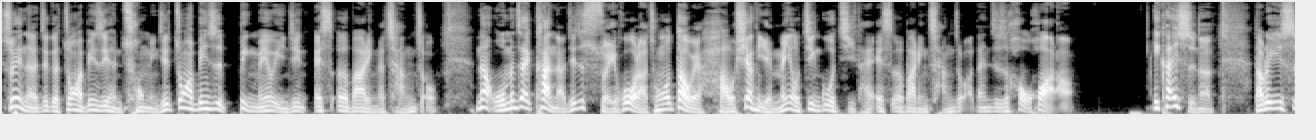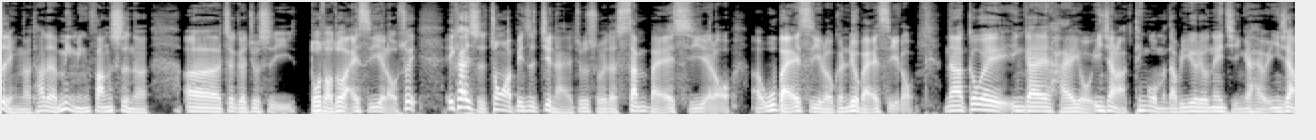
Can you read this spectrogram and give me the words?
所以呢，这个中华宾士也很聪明，其实中华宾士并没有引进 S 二八零的长轴。那我们再看呢、啊，其实水货啦，从头到尾好像也没有进过几台 S 二八零长轴啊，但这是后话了啊。一开始呢，W140 呢，它的命名方式呢，呃，这个就是以多少多少 SEL，所以一开始中华宾士进来就是所谓的三百 SEL 啊，五百 SEL 跟六百 SEL。那各位应该还有印象了，听过我们 W126 那一集应该还有印象。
